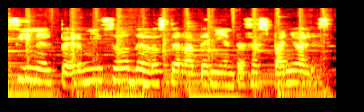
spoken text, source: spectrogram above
sin el permiso de los terratenientes españoles.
